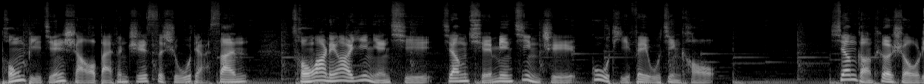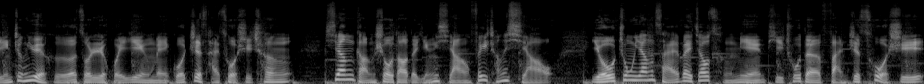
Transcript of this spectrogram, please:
同比减少百分之四十五点三。从二零二一年起，将全面禁止固体废物进口。香港特首林郑月娥昨日回应美国制裁措施称，香港受到的影响非常小。由中央在外交层面提出的反制措施，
